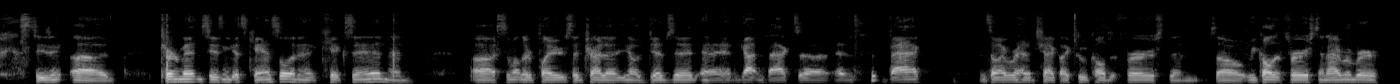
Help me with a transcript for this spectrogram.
season uh, tournament and season gets canceled, and it kicks in, and uh, some other players had tried to, you know, dibs it and it had gotten back to and back. And so everyone had to check like who called it first. And so we called it first. And I remember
